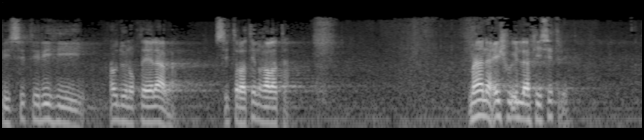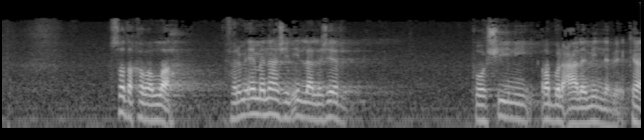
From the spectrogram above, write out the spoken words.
في ستره أو دو نقطة لابا سترة غلطة ما نعيش إلا في ستره صدق والله فرم ئێمە ناژین ئللا لەژێر پۆشینی ڕب العالمین نەبێ کە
